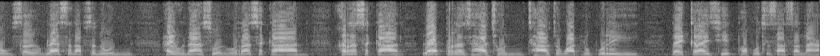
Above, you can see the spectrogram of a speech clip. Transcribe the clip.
ส่งเสริมและสนับสนุน ให้หัวหน้าส่วนราชการข้าราชการและประชาชนชาวจังหวัดลบบุรี ได้ใกล้ชิดพระพุทธศาสนา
